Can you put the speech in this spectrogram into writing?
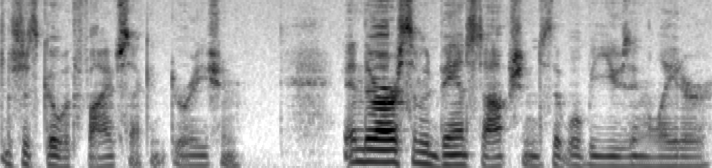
Let's just go with 5 second duration. And there are some advanced options that we'll be using later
